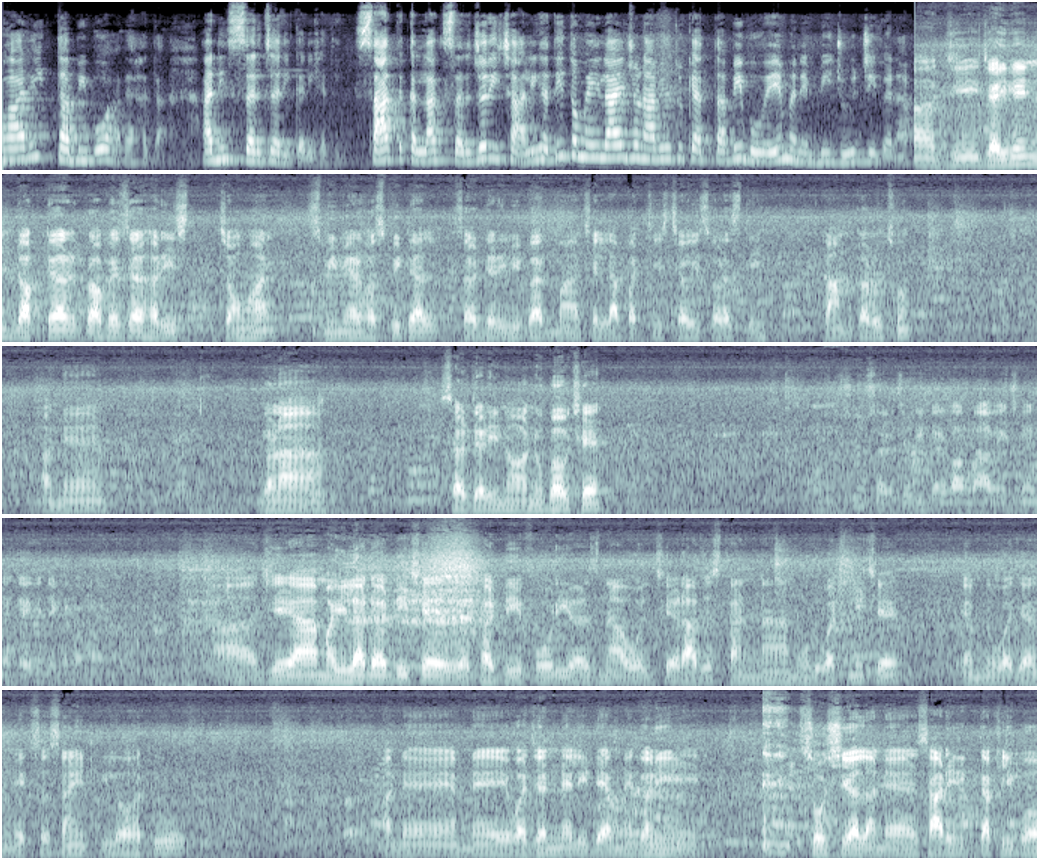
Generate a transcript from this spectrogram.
વારી તબીબો આવ્યા હતા અને સર્જરી કરી હતી. સાત કલાક સર્જરી ચાલી હતી તો મહિલાએ જણાવ્યું હતું કે આ તબીબોએ મને બીજું જીવન જી, જય Hind, doctor professor Harish Chauhan, SMIMER hospital, surgery વિભાગમાં છેલ્લા પચીસ છવ્વીસ વર્ષથી કામ કરું છું. અને ઘણા સર્જરીનો અનુભવ છે? શું સર્જરી કરવામાં આવી છે અને કઈ રીતે કરવામાં આવી? આ જે આ મહિલા દર્દી છે એ થર્ટી ફોર યર્સના ઓલ્ડ છે રાજસ્થાનના મૂળ વતની છે. એમનું વજન એકસો સાહીઠ કિલો હતું. અને એમને એ વજનને લીધે એમને ઘણી સોશિયલ અને શારીરિક તકલીફો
